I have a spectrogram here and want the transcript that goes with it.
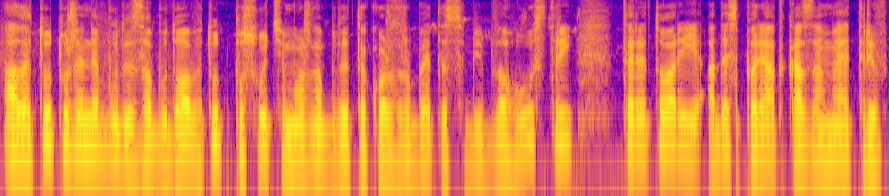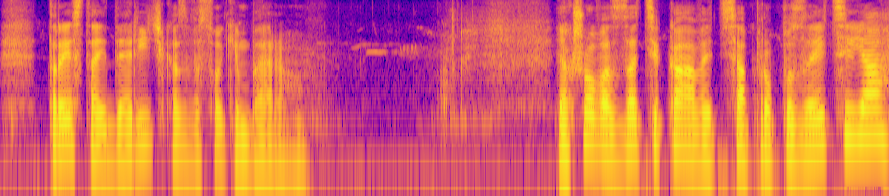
але тут уже не буде забудови. Тут, по суті, можна буде також зробити собі благоустрій території, а десь порядка за метрів 300 йде річка з високим берегом. Якщо вас зацікавить ця пропозиція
